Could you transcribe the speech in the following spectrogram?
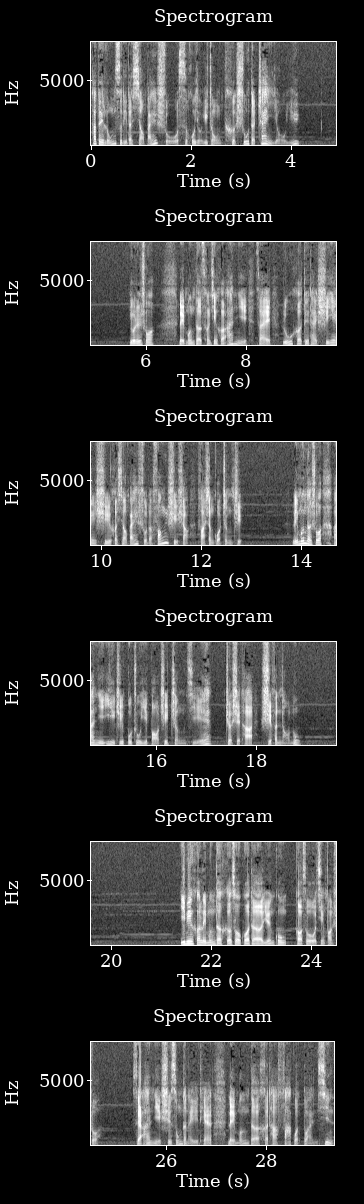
他对笼子里的小白鼠似乎有一种特殊的占有欲。有人说，雷蒙德曾经和安妮在如何对待实验室和小白鼠的方式上发生过争执。雷蒙德说，安妮一直不注意保持整洁，这使他十分恼怒。一名和雷蒙德合作过的员工告诉警方说，在安妮失踪的那一天，雷蒙德和他发过短信，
